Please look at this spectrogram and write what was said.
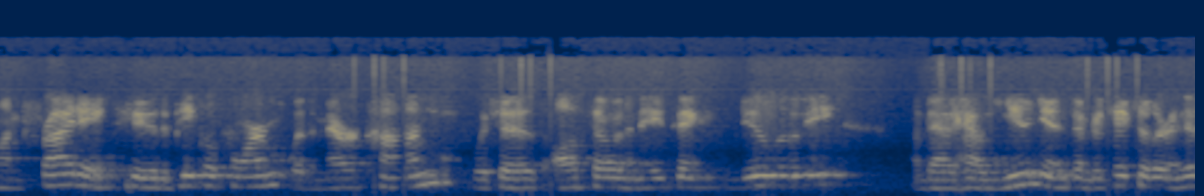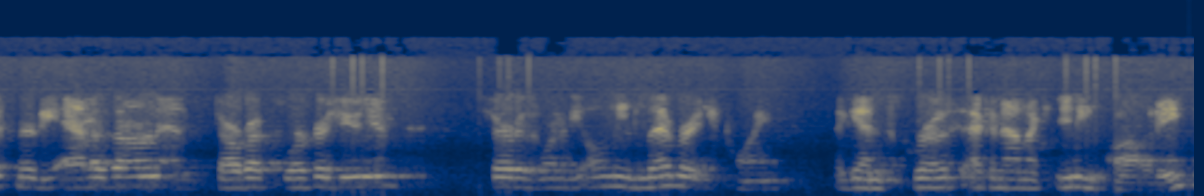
on Friday to the People Forum with American, which is also an amazing new movie about how unions, in particular in this movie, Amazon and Starbucks Workers Union, serve as one of the only leverage points against gross economic inequality.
